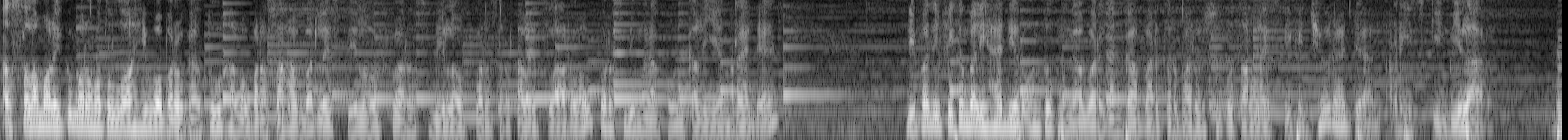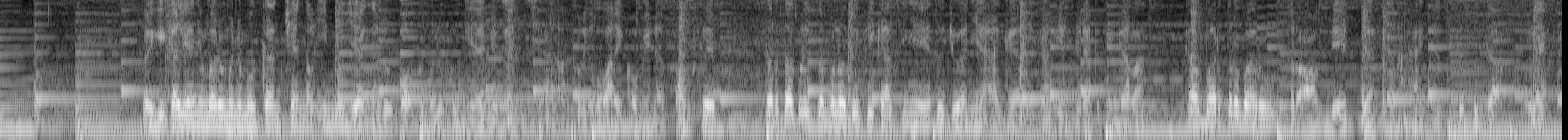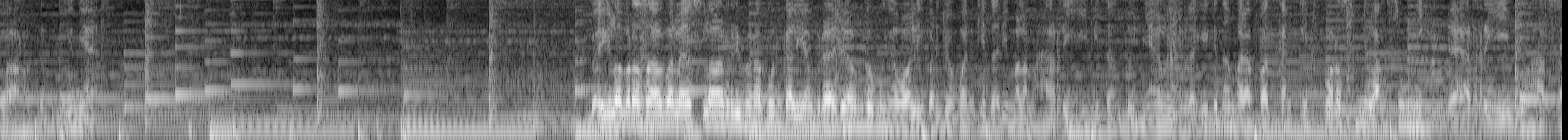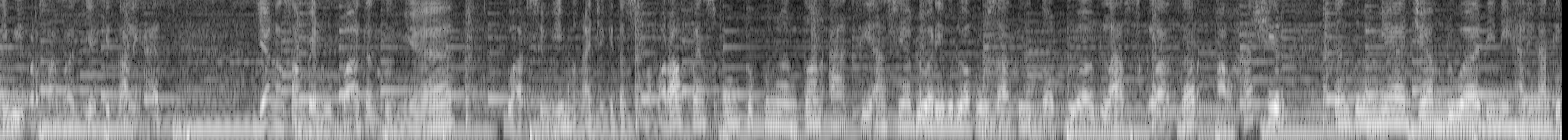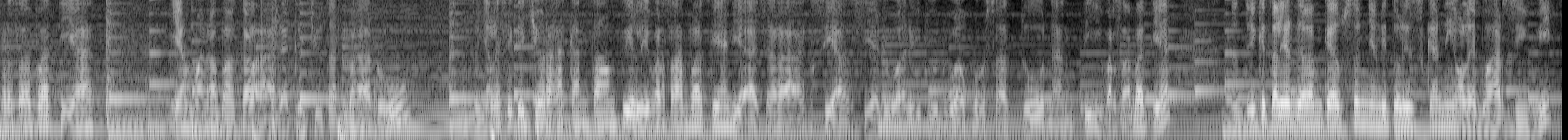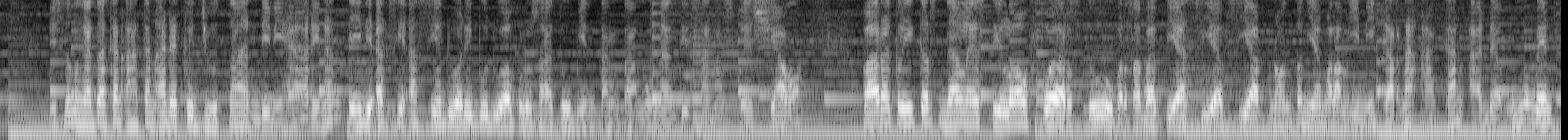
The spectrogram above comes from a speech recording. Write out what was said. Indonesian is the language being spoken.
Assalamualaikum warahmatullahi wabarakatuh. Halo para sahabat Lesti Lovers, Belovers, serta Leslar Lovers di mana pun kalian berada. Diva TV kembali hadir untuk mengabarkan kabar terbaru seputar Lesti Kejora dan Rizky Bilar. Bagi kalian yang baru menemukan channel ini jangan lupa untuk mendukungnya dengan cara klik like, komen, dan subscribe serta klik tombol notifikasinya ya tujuannya agar kalian tidak ketinggalan kabar terbaru, terupdate, dan terhangat seputar Leslar tentunya. Baiklah para sahabat Leslar, di mana pun kalian berada untuk mengawali perjumpaan kita di malam hari ini tentunya lagi-lagi kita mendapatkan info resmi langsung nih dari Bu Harsiwi persahabat ya kita lihat. Jangan sampai lupa tentunya Bu Harsiwi mengajak kita semua para fans untuk menonton aksi Asia 2021 Top 12 Klater Al-Hashir. Tentunya jam 2 dini hari nanti persahabat ya. Yang mana bakal ada kejutan baru. Tentunya Lesti Kejora akan tampil ya persahabat ya di acara aksi Asia 2021 nanti persahabat ya. Tentunya kita lihat dalam caption yang dituliskan nih oleh Bu Harsiwi Di situ mengatakan akan ada kejutan dini hari nanti di aksi Asia 2021 bintang tamu nanti sangat spesial. Para clickers dan Lesti Lovers tuh persahabat ya siap-siap nonton ya malam ini karena akan ada band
